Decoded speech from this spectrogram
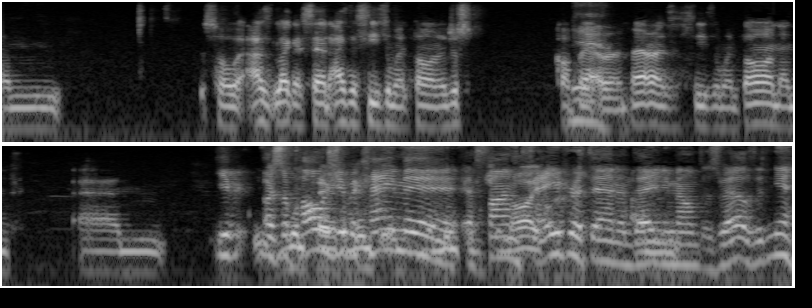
um, so as like I said, as the season went on, I just got Yeah. better and better as the season went on, and um, You, I suppose you became a, a fan July. favourite then in Daily Um, Mount as well, didn't you?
